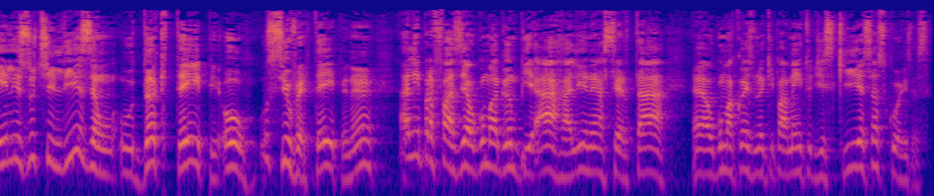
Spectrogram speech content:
eles utilizam o duct tape ou o silver tape, né? Ali para fazer alguma gambiarra ali, né? Acertar é, alguma coisa no equipamento de esqui, essas coisas.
